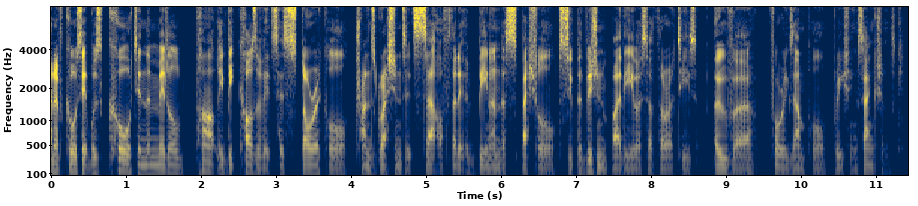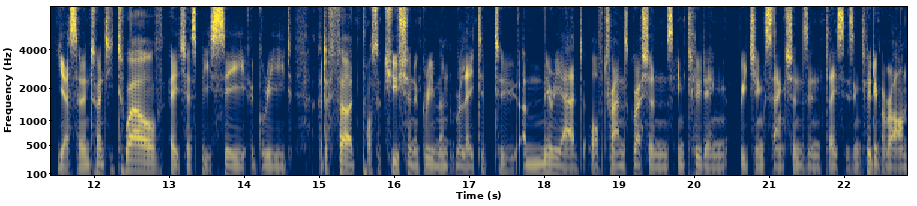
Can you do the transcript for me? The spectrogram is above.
And of course, it was caught in the middle partly because of its historical transgressions itself, that it had been under special supervision by the US authorities over, for example, breaching sanctions. Yeah, so in 2012, HSBC agreed a deferred prosecution agreement related to a myriad of transgressions, including breaching sanctions in places including Iran,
